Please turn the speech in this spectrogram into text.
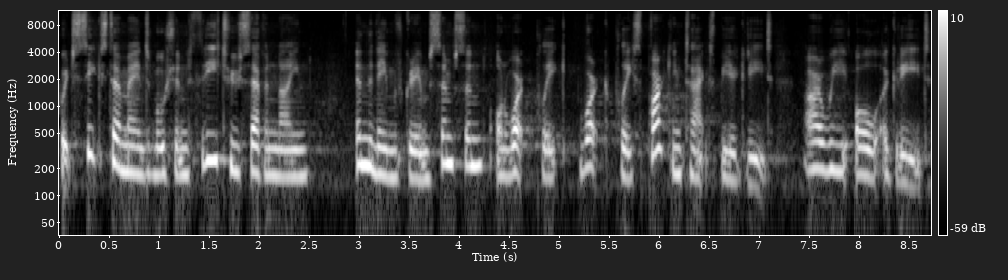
which seeks to amend Motion 3279 in the name of Graham Simpson on workplace, workplace parking tax be agreed. Are we all agreed?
